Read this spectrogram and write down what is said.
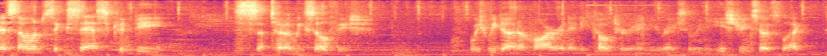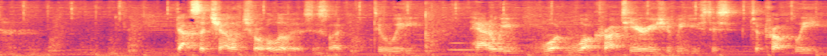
and someone's success could be so- totally selfish, which we don't admire in any culture, in any race, or any history. So it's like that's a challenge for all of us. It's like, do we, how do we, what what criteria should we use to to properly,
